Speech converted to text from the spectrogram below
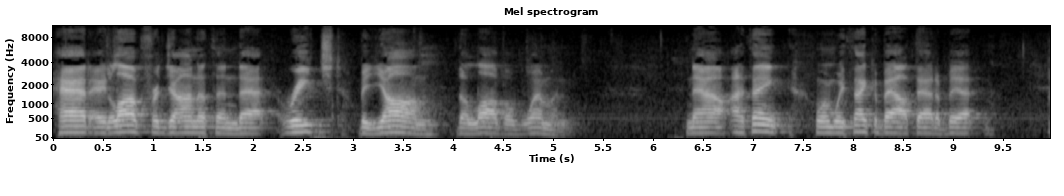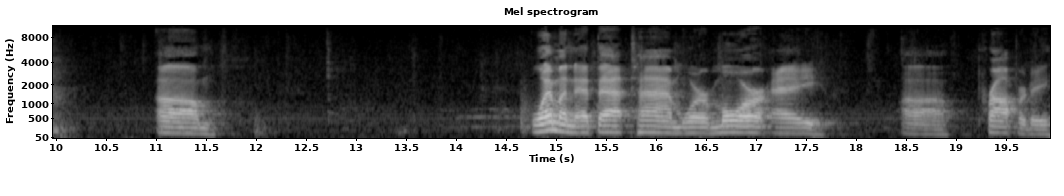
had a love for Jonathan that reached beyond the love of women. Now, I think when we think about that a bit, um, women at that time were more a uh, property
